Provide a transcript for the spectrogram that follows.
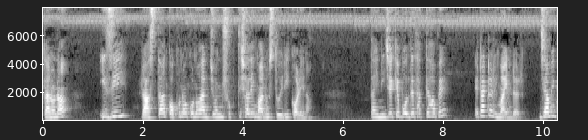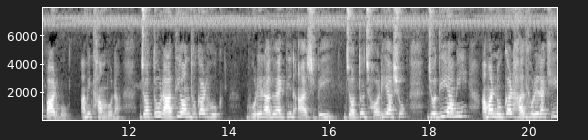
কেননা ইজি রাস্তা কখনো কোনো একজন শক্তিশালী মানুষ তৈরি করে না। তাই নিজেকে বলতে থাকতে হবে, এটা একটা রিমাইন্ডার যে আমি পারব, আমি থামবো না। যত রাতই অন্ধকার হোক, ভোরের আলো একদিন আসবেই। যত ঝড়ই আসুক, যদি আমি আমার নৌকার হাল ধরে রাখি,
